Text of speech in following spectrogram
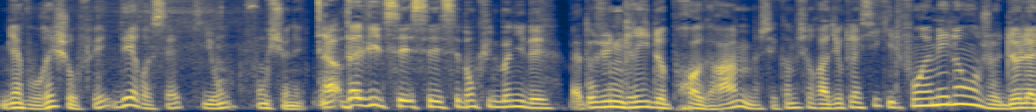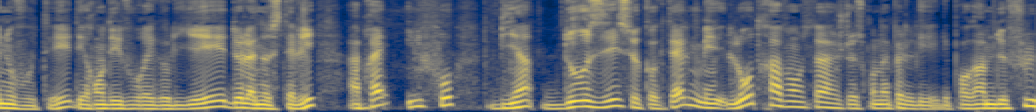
eh bien vous réchauffez des recettes qui ont fonctionné. Alors David, c'est- donc une bonne idée. Bah, dans une grille de programmes, c'est comme sur Radio Classique, il faut un mélange de la nouveauté, des rendez-vous réguliers, de la nostalgie. Après, il faut bien doser ce cocktail. Mais l'autre avantage de ce qu'on appelle les, les programmes de flux,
